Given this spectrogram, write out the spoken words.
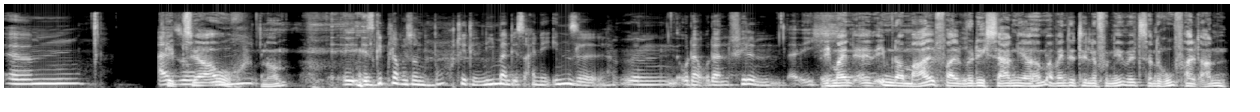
Ähm, also, Gibt's ja auch, ne? Äh, es gibt, glaube ich, so einen Buchtitel, Niemand ist eine Insel ähm, oder, oder ein Film. Ich, ich meine, äh, im Normalfall würde ich sagen, ja, hör mal, wenn du telefonieren willst, dann ruf halt an.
